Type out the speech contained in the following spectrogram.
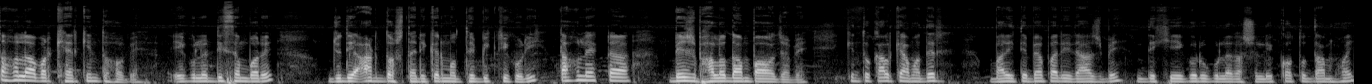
তাহলে আবার খ্যার কিনতে হবে। এগুলো ডিসেম্বরে যদি আট, দশ তারিখের মধ্যে বিক্রি করি, তাহলে একটা বেশ ভালো দাম পাওয়া যাবে। কিন্তু কালকে আমাদের বাড়িতে ব্যাপারীরা আসবে, দেখি এই গরুগুলোর আসলে কত দাম হয়,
